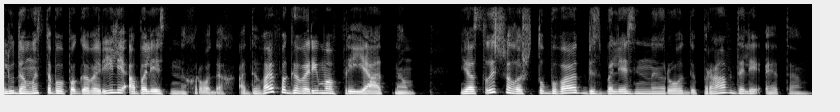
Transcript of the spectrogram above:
Люда, мы с тобой поговорили о болезненных родах, а давай поговорим о приятном. Я слышала, что бывают безболезненные роды. Правда ли это?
